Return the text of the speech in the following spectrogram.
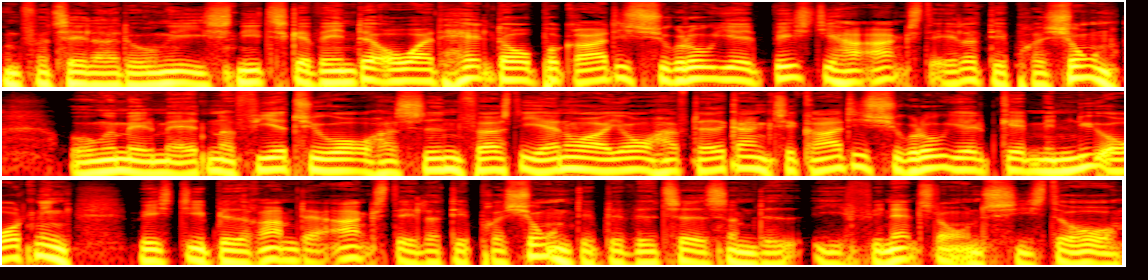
Hun fortæller, at unge i snit skal vente over et halvt år på gratis psykologhjælp, hvis de har angst eller depression. Unge mellem 18 og 24 år har siden 1. januar i år haft adgang til gratis psykologhjælp gennem en ny ordning, hvis de er blevet ramt af angst eller depression. Det blev vedtaget som led i finansloven sidste år.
